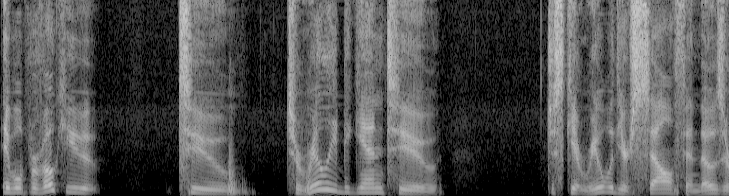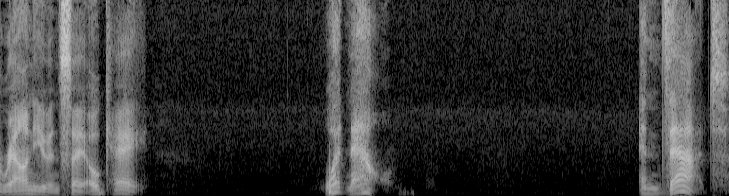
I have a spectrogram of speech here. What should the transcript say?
it will provoke you to to really begin to just get real with yourself and those around you and say, okay, what now? And that,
